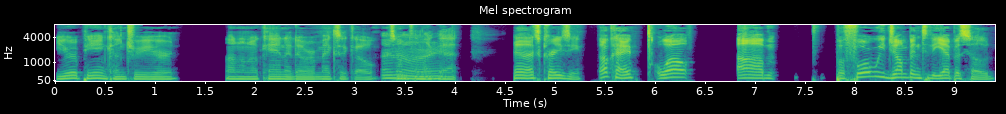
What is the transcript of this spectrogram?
European country or I don't know, Canada or Mexico, know, something like that. Yeah, that's crazy. Okay. Well, um before we jump into the episode,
